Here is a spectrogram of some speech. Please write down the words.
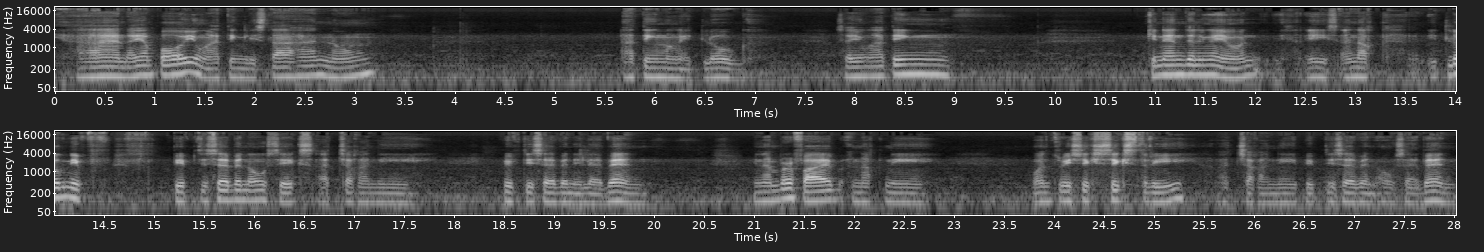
Yan, ayan po yung ating listahan nung ating mga itlog. So, yung ating kinendel ngayon is anak itlog ni 5706 at saka ni 5711. Yung number 5, anak ni 13663 at saka ni 5707.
